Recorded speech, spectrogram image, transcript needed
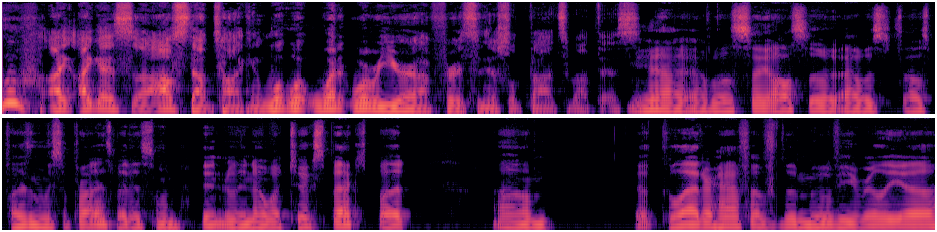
whew, I I guess uh, I'll stop talking. What what what what were your uh, first initial thoughts about this? Yeah, I will say also I was I was pleasantly surprised by this one. Didn't really know what to expect, but um, the, the latter half of the movie really uh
